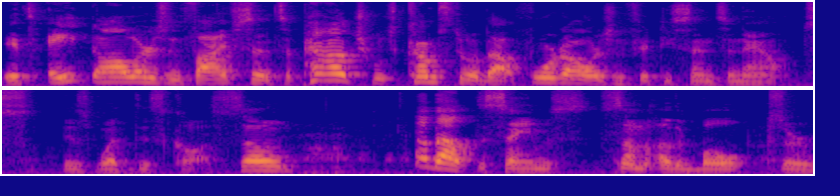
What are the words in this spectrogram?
It's eight dollars and five cents a pouch, which comes to about four dollars and fifty cents an ounce, is what this costs. So about the same as some other bulks or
